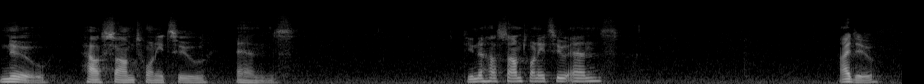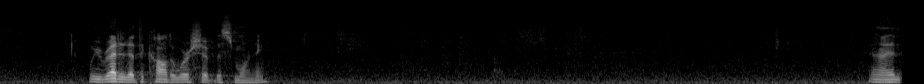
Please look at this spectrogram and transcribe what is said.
knew how Psalm 22 ends. Do you know how Psalm 22 ends? I do. We read it at the call to worship this morning. And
